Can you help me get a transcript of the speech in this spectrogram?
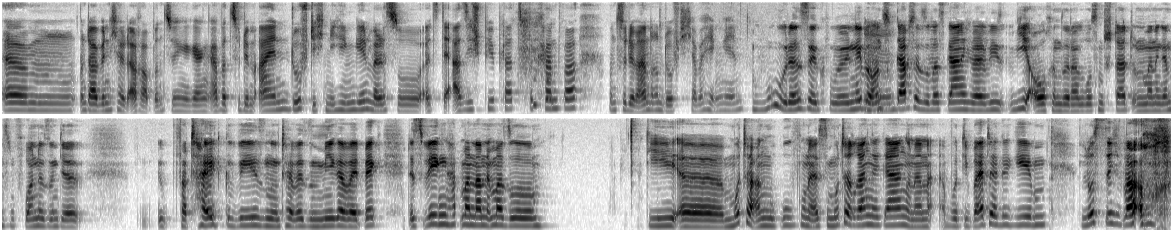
Ähm, und da bin ich halt auch ab und zu hingegangen. Aber zu dem einen durfte ich nie hingehen, weil es so als der Asi-Spielplatz bekannt war. Und zu dem anderen durfte ich aber hingehen. Uh, das ist ja cool. Nee, bei mhm. uns gab es ja sowas gar nicht, weil wie, wie auch in so einer großen Stadt und meine ganzen Freunde sind ja verteilt gewesen und teilweise mega weit weg. Deswegen hat man dann immer so die äh, Mutter angerufen, da ist die Mutter drangegangen und dann wurde die weitergegeben. Lustig war auch,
